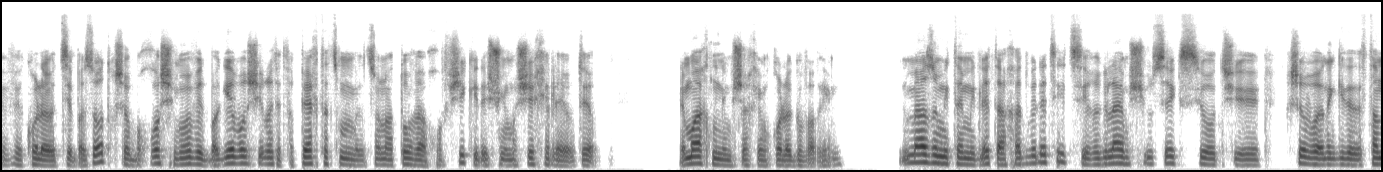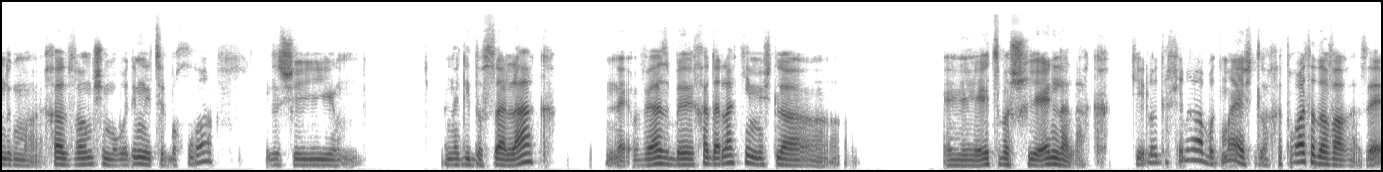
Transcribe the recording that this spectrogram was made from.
וכל היוצא בזאת. עכשיו, בחורה שמאוהבת בגבר שלה, תטפח את עצמה מרצונה הטוב והחופשי כדי שהוא יימשך אליה יותר. למה אנחנו נמשכים כל הגברים? מאז ומתמיד לתחת ולציצי, רגליים שיהיו סקסיות, ש... עכשיו נגיד, סתם דוגמה, אחד הדברים שמורידים לי אצל בחורה, זה שהיא נגיד עושה לק, ואז באחד הלקים יש לה אה, אצבע שאין לה לק. כאילו, דחיל רבאק, מה יש לך? את רואה את הדבר הזה?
